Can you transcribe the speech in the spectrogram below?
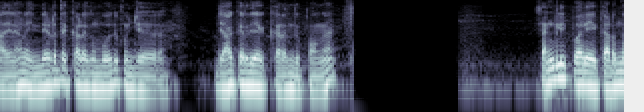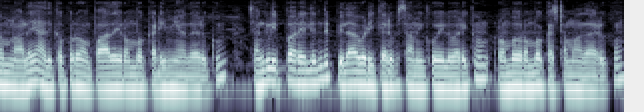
அதனால் இந்த இடத்த கடக்கும்போது கொஞ்சம் ஜாக்கிரதையாக கடந்து போங்க. சங்கிலிப்பாறையை கடந்தோம்னாலே அதுக்கப்புறம் பாதை ரொம்ப கடுமையாக தான் இருக்கும். சங்கிலிப்பாறையிலேருந்து பிலாவடி கருப்புசாமி கோயில் வரைக்கும் ரொம்ப ரொம்ப கஷ்டமாக தான் இருக்கும்.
